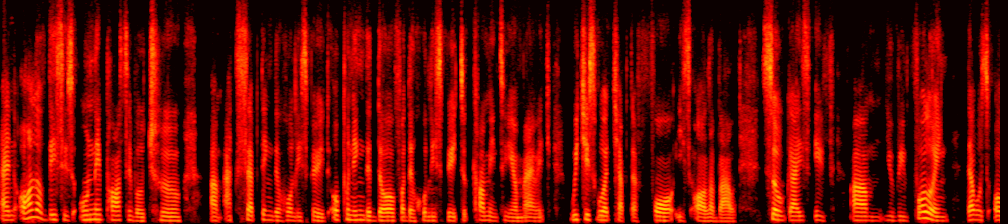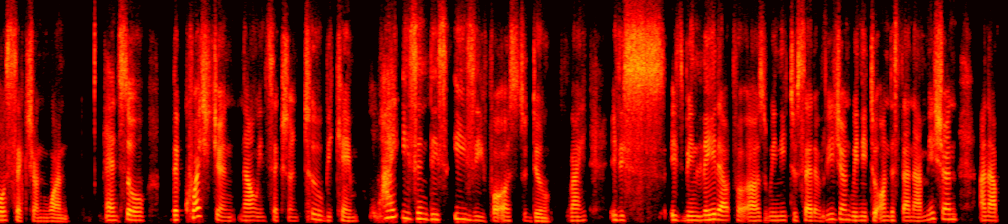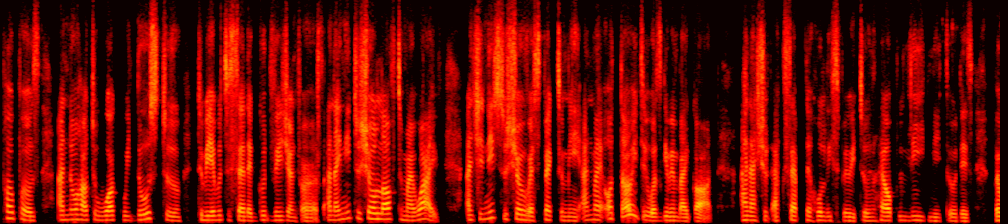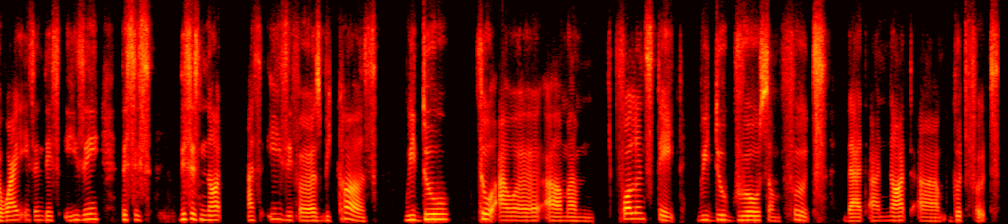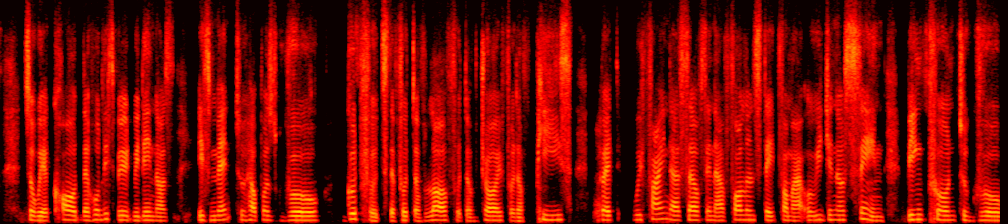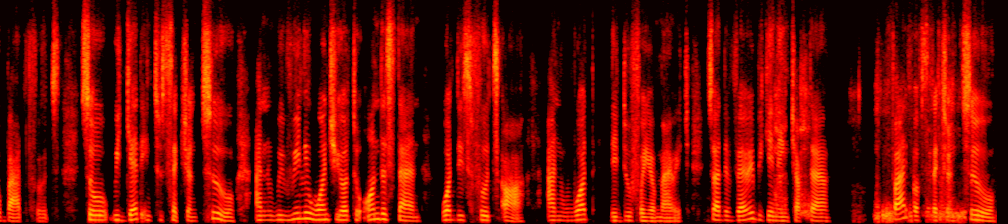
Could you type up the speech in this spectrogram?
And all of this is only possible through um, accepting the Holy Spirit, opening the door for the Holy Spirit to come into your marriage, which is what chapter four is all about. So, guys, if um, you've been following, that was all section one. And so the question now in section two became why isn't this easy for us to do? Right? It is it's been laid out for us. We need to set a vision, we need to understand our mission and our purpose and know how to work with those two to be able to set a good vision for us. And I need to show love to my wife and she needs to show respect to me. And my authority was given by God. And I should accept the Holy Spirit to help lead me through this. But why isn't this easy? This is this is not as easy for us because we do through our um, um, fallen state, we do grow some fruits that are not um, good fruits. So we're called, the Holy Spirit within us is meant to help us grow good fruits, the fruit of love, fruit of joy, fruit of peace. But we find ourselves in our fallen state from our original sin being prone to grow bad fruits. So we get into section two, and we really want you all to understand what these fruits are and what they do for your marriage. So at the very beginning, chapter five of section two,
